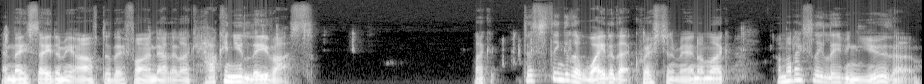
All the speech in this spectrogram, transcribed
And they say to me after they find out, they're like, "How can you leave us?" Like, just think of the weight of that question, man. I'm like, I'm not actually leaving you though.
